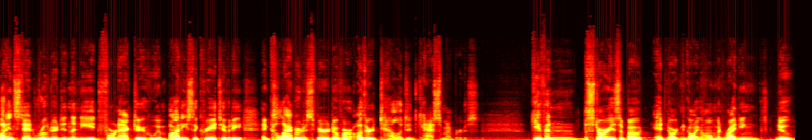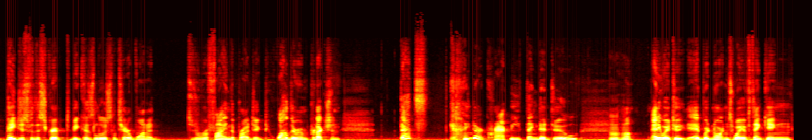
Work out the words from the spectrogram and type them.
but instead rooted in the need for an actor who embodies the creativity and collaborative spirit of our other talented cast members. Given the stories about Ed Norton going home and writing new pages for the script because Louis Leterrier wanted to refine the project while they're in production, that's kind of a crappy thing to do. Mm-hmm. Uh, anyway, to Edward Norton's way of thinking,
